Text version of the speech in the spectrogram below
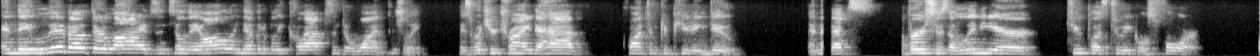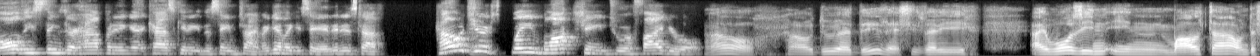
and they live out their lives until they all inevitably collapse into one, actually, is what you're trying to have quantum computing do. And that's versus a linear two plus two equals four. All these things are happening at cascading at the same time. Again, like you say, it, it is tough. How would you explain blockchain to a five year old? Oh, how do I do this? It's very I was in in Malta on the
